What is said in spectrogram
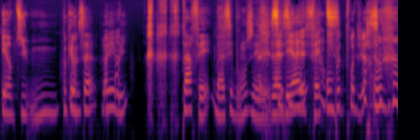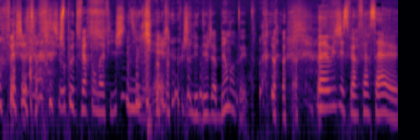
Et un petit mm, comme ça. Oui, oui. Parfait. Bah, c'est bon. j'ai- La DA est faite. On peut te produire. Je- peux te faire ton affiche. Nickel. Je l'ai déjà bien en tête. Bah oui, j'espère faire ça. euh.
